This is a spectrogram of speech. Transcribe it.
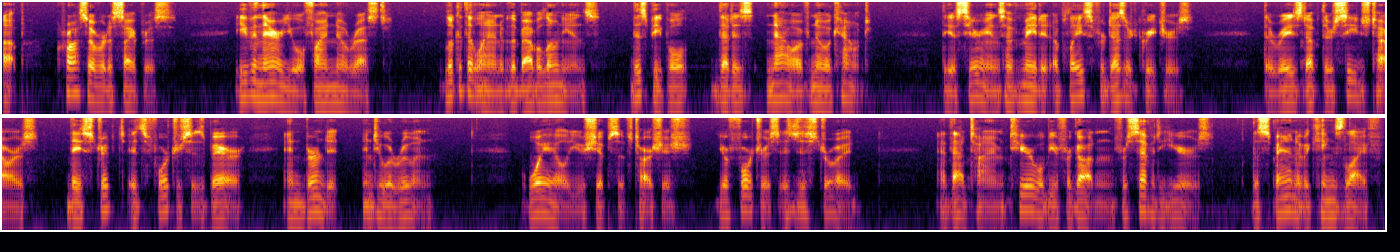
Up, cross over to Cyprus. Even there you will find no rest. Look at the land of the Babylonians, this people that is now of no account. The Assyrians have made it a place for desert creatures. They raised up their siege towers, they stripped its fortresses bare, and burned it into a ruin. Wail, you ships of Tarshish, your fortress is destroyed. At that time Tyre will be forgotten for seventy years, the span of a king's life.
